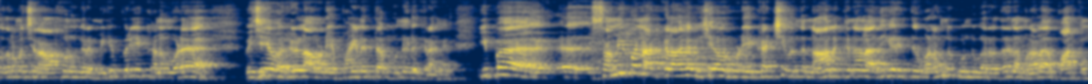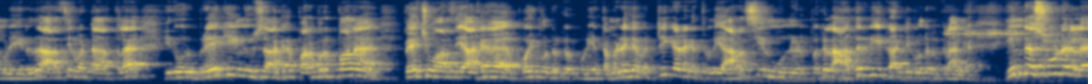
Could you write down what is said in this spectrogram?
முதலமைச்சர் ஆகணுங்கிற மிகப்பெரிய கனவோட விஜய் அவர்கள் அவருடைய பயணத்தை முன்னெடுக்கிறாங்க. இப்போ சமீப நாட்களாக விஜய் அவர்களுடைய கட்சி வந்து நாளுக்கு நாள் அதிகரித்து வளர்ந்து கொண்டு வர்றதை நம்மளால் பார்க்க முடிகிறது. அரசியல் வட்டாரத்தில் இது ஒரு பிரேக்கிங் நியூஸாக பரபரப்பான பேச்சுவார்த்தையாக போய்கொண்டிருக்கக்கூடிய தமிழக வெற்றி கழகத்தினுடைய அரசியல் முன்னெடுப்புகள் அதிரடியை காட்டி கொண்டிருக்கிறாங்க. இந்த சூழலில்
